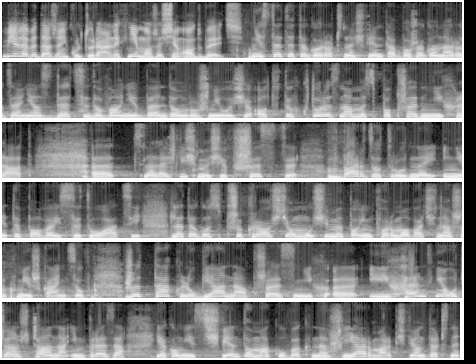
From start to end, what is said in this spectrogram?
wiele wydarzeń kulturalnych nie może się odbyć. Niestety tegoroczne święta Bożego Narodzenia zdecydowanie będą różniły się od tych, które znamy z poprzednich lat. Znaleźliśmy się wszyscy w bardzo trudnej i nietypowej sytuacji. Dlatego z przykrością musimy poinformować naszych mieszkańców, że tak lubiana przez nich e, i chętnie uczęszczana impreza, jaką jest Święto Makówek, nasz jarmark świąteczny,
